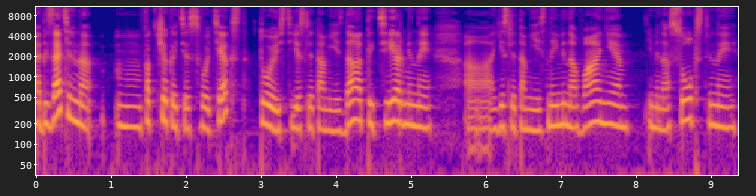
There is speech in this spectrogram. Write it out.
Обязательно факт-чекайте свой текст, то есть, если там есть даты, термины, а, если там есть наименования, имена собственные,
